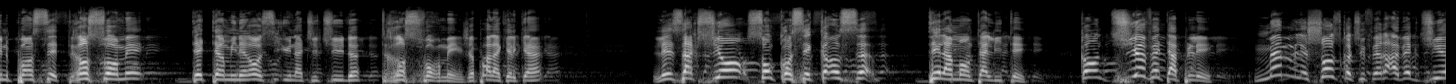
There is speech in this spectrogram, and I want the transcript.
une pensée transformée déterminera aussi une attitude transformée. Je parle à quelqu'un. Les actions sont conséquences de la mentalité. Quand Dieu veut t'appeler, même les choses que tu feras avec Dieu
